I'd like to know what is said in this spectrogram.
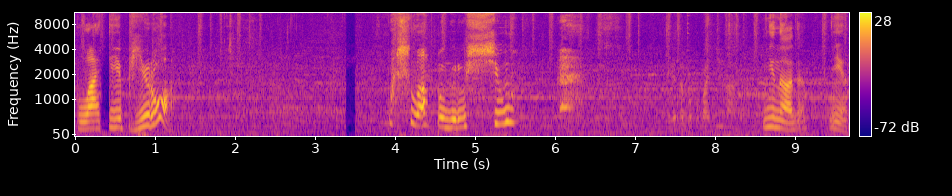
платье Пьеро. Пошла погрущу. Это покупать не надо. Не надо, нет.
